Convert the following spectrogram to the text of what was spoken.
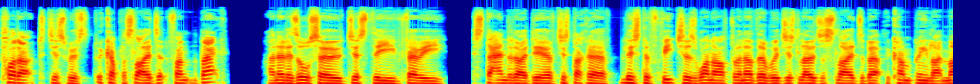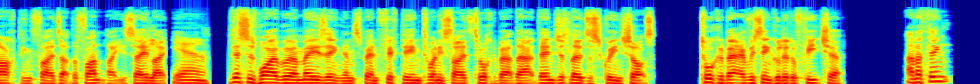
product, just with a couple of slides at the front and the back. I know there's also just the very standard idea of just like a list of features one after another with just loads of slides about the company, like marketing slides at the front, like you say, like, yeah, this is why we're amazing and spend 15, 20 slides talking about that. Then just loads of screenshots talking about every single little feature. And I think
